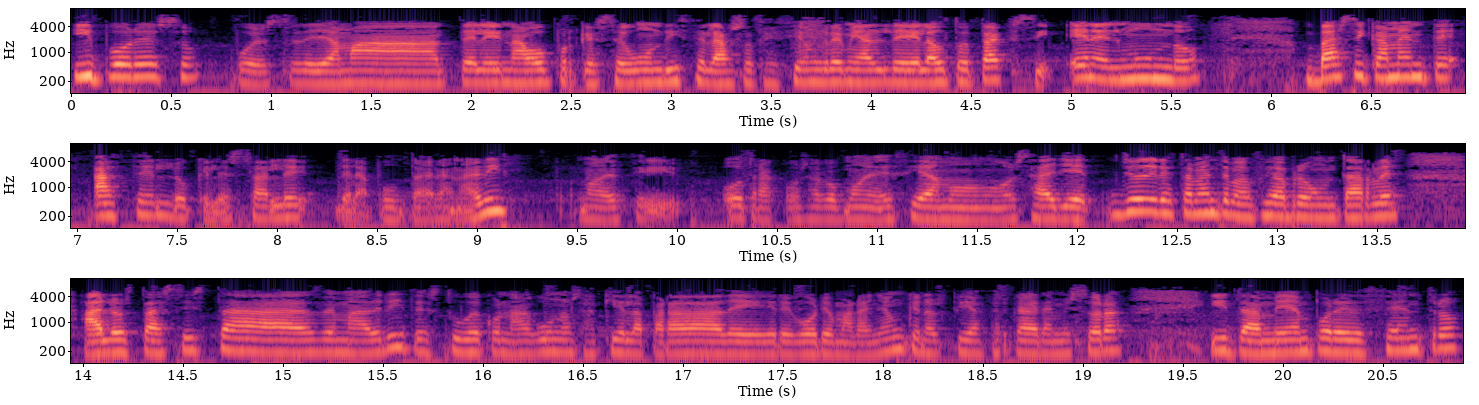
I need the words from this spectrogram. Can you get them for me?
y por eso pues se le llama Telenabo porque según dice la Asociación Gremial del Autotaxi en el mundo, básicamente hacen lo que les sale de la punta de la nariz no decir otra cosa, como decíamos ayer. Yo directamente me fui a preguntarle a los taxistas de Madrid, estuve con algunos aquí en la parada de Gregorio Marañón, que nos pilla cerca de la emisora, y también por el centro,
